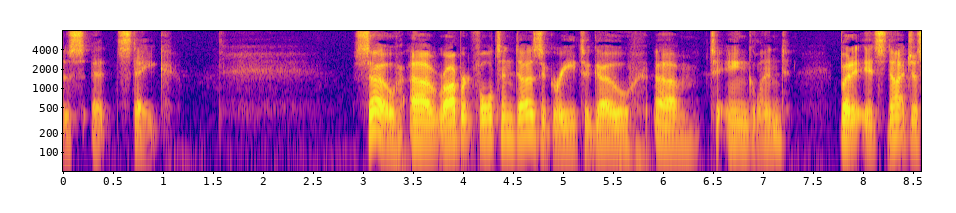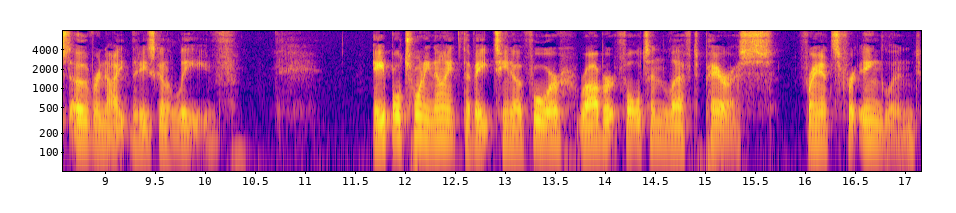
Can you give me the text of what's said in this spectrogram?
is at stake. So uh, Robert Fulton does agree to go um, to England, but it's not just overnight that he's going to leave. April 29th of 1804, Robert Fulton left Paris, France for England,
